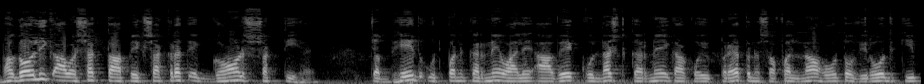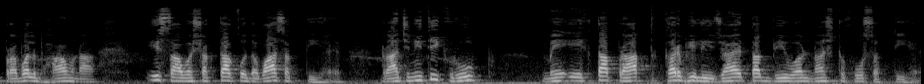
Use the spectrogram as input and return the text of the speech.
भौगोलिक आवश्यकता अपेक्षाकृत एक गौण शक्ति है। जब भेद उत्पन्न करने वाले आवेग को नष्ट करने का कोई प्रयत्न सफल न हो तो विरोध की प्रबल भावना इस आवश्यकता को दबा सकती है। राजनीतिक रूप में एकता प्राप्त कर भी ली जाए, तब भी वह नष्ट हो सकती है।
